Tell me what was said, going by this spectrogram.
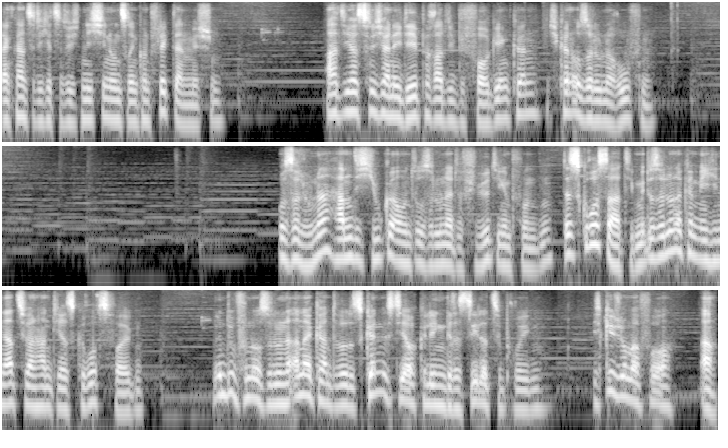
Dann kannst du dich jetzt natürlich nicht in unseren Konflikt einmischen. Adi, hast du nicht eine Idee parat, wie wir vorgehen können? Ich kann Ursaluna rufen. Ursaluna? Haben dich Yuka und Ursaluna etwa für würdig empfunden? Das ist großartig. Mit Ursaluna kann mir Hinatsu anhand ihres Geruchs folgen. Wenn du von Ursaluna anerkannt würdest, könnte es dir auch gelingen, Dressela zu beruhigen. Ich gehe schon mal vor. Ah,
